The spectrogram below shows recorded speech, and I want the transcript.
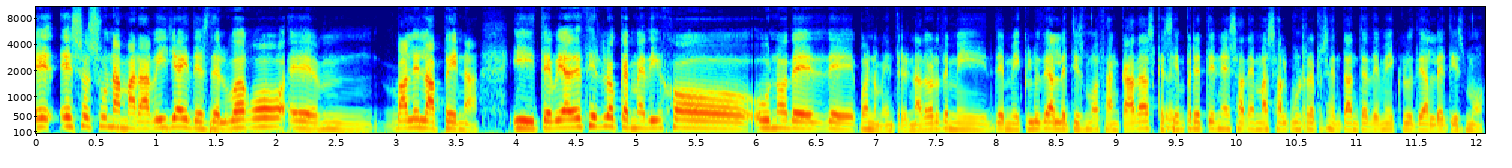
E, eso es una maravilla y desde luego em, vale la pena. Y te voy a decir lo que me dijo uno de, bueno, mi entrenador de mi, de mi club de atletismo Zancadas, que siempre tienes además algún representante de mi club de atletismo.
